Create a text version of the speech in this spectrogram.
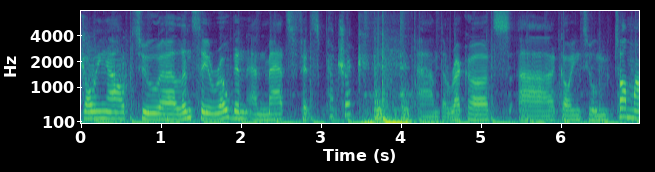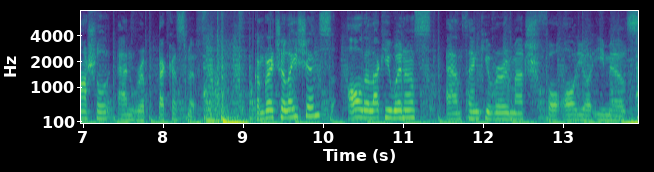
going out to uh, Lindsay Rogan and Matt Fitzpatrick, and the records are going to Tom Marshall and Rebecca Smith. Congratulations, all the lucky winners, and thank you very much for all your emails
